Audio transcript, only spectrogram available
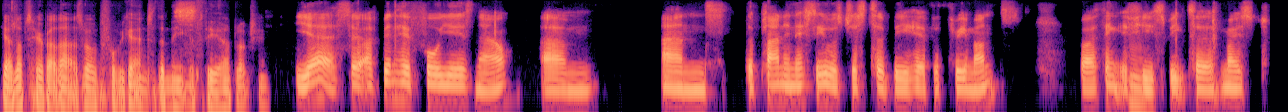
yeah, I'd love to hear about that as well before we get into the meat of the uh, blockchain. Yeah, so I've been here four years now, um, and the plan initially was just to be here for three months. But I think if mm. you speak to most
